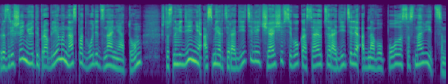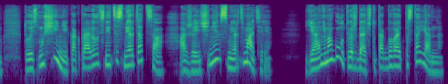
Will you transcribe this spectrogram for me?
К разрешению этой проблемы нас подводит знание о том, что сновидения о смерти родителей чаще всего касаются родителя одного пола со сновидцем, то есть мужчине, как правило, снится смерть отца, а женщине — смерть матери. Я не могу утверждать, что так бывает постоянно,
